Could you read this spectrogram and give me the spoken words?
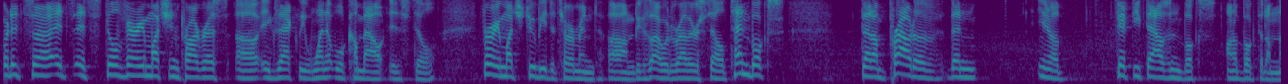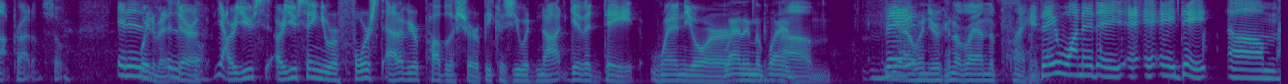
but it's uh, it's it's still very much in progress. Uh, exactly when it will come out is still very much to be determined. Um, because I would rather sell ten books that I'm proud of than you know fifty thousand books on a book that I'm not proud of. So it is. Wait a minute, is Derek. still- yeah. Are you are you saying you were forced out of your publisher because you would not give a date when you're Landing the plane. Um, They- yeah, when you're going to land the plane. They wanted a a, a date, um,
